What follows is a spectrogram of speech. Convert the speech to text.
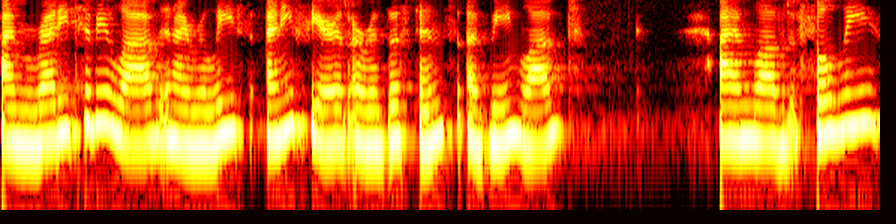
I'm ready to be loved and I release any fears or resistance of being loved. I am loved fully,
